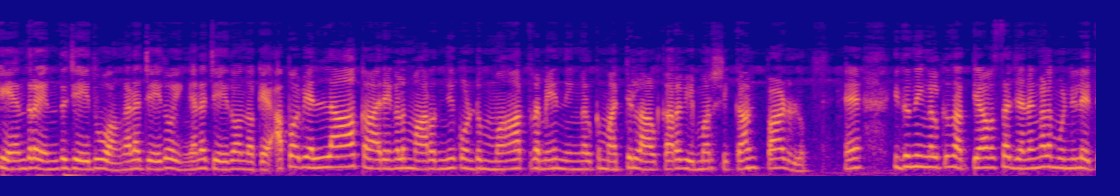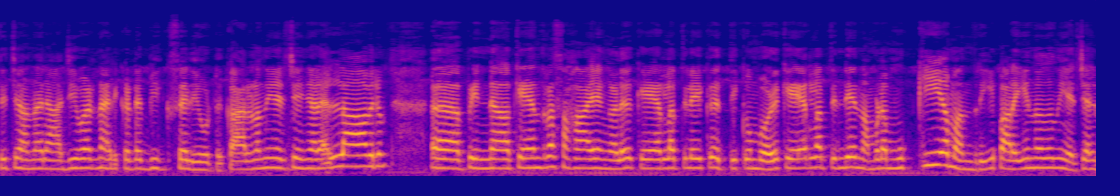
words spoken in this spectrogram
കേന്ദ്രം എന്ത് ചെയ്തു അങ്ങനെ ചെയ്തോ ഇങ്ങനെ ചെയ്തോ എന്നൊക്കെ. അപ്പൊ എല്ലാ കാര്യങ്ങളും അറിഞ്ഞുകൊണ്ട് മാത്രമേ നിങ്ങൾക്ക് മറ്റുള്ള ആൾക്കാരെ വിമർശിക്കാൻ പാടുള്ളൂ. ഇത് നിങ്ങൾക്ക് സത്യാവസ്ഥ ജനങ്ങളെ മുന്നിൽ എത്തിച്ചു തന്ന രാജീവേട്ടനായിരിക്കട്ടെ ബിഗ് സല്യൂട്ട് കാരണം എന്ന് ചോദിച്ചു കഴിഞ്ഞാൽ എല്ലാവരും പിന്നെ കേന്ദ്ര സഹായങ്ങൾ കേരളത്തിലേക്ക് എത്തിക്കുമ്പോൾ കേരളത്തിന്റെ നമ്മുടെ മുഖ്യമന്ത്രി പറയുന്നത് എന്ന് വെച്ചാൽ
